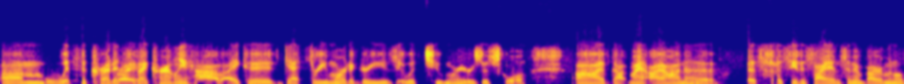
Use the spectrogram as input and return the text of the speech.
Um, with the credits right. that I currently have, I could get three more degrees with two more years of school. Uh, I've got my eye on mm-hmm. a Associate of Science in Environmental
